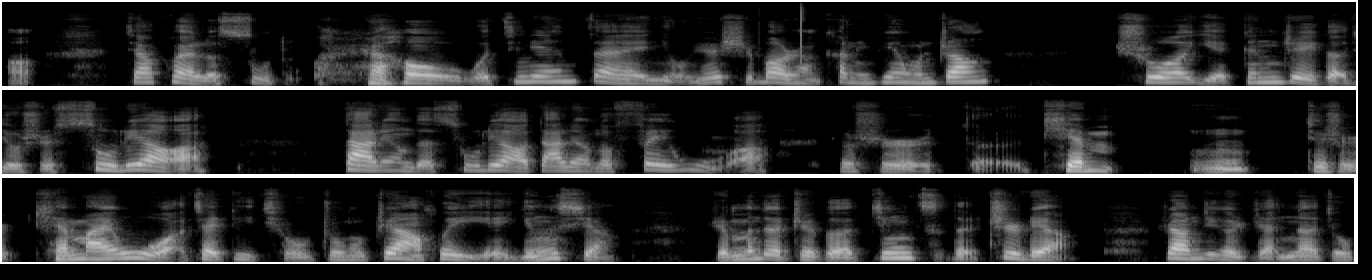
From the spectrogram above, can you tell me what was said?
啊，加快了速度。然后我今天在《纽约时报》上看了一篇文章，说也跟这个就是塑料啊，大量的塑料、大量的废物啊，就是呃天。嗯，就是填埋物啊，在地球中，这样会也影响人们的这个精子的质量，让这个人呢就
